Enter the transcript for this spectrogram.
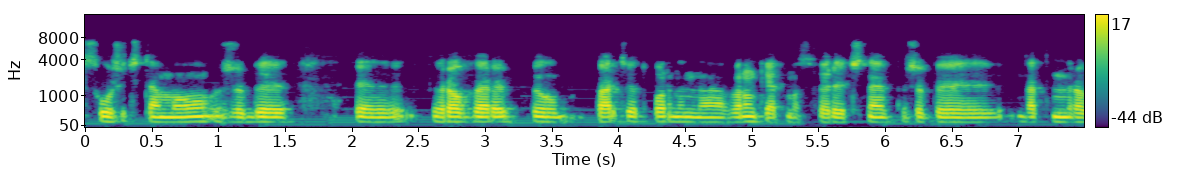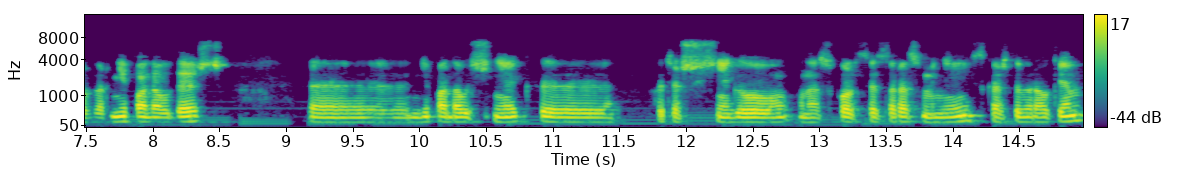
służyć temu, żeby e, rower był bardziej odporny na warunki atmosferyczne, żeby na ten rower nie padał deszcz, nie padał śnieg, chociaż śniegu u nas w Polsce coraz mniej z każdym rokiem.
